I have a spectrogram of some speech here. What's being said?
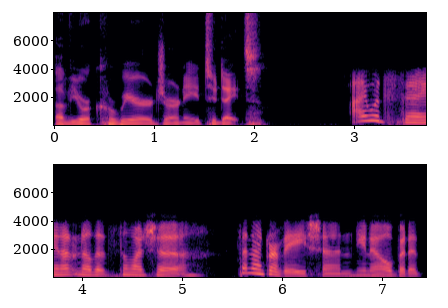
of your career journey to date? I would say, and I don't know that it's so much a it's an aggravation, you know, but it's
